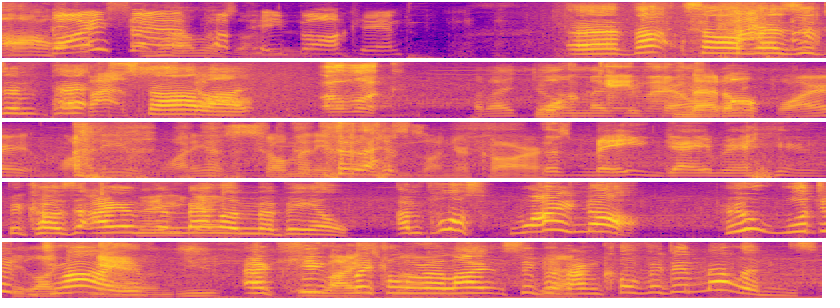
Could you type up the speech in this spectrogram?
oh. Why is there a puppy barking? Uh, that's our resident pet, That's Starlight. Oh, look. But I do What on every game I- Metal, why why do you why do you have so many melons on your car? That's mean gaming. Because I am There the you go. Melonmobile. And plus, why not? Who wouldn't He drive melons. a cute little melons. Reliant Supervan Yeah. covered in melons?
